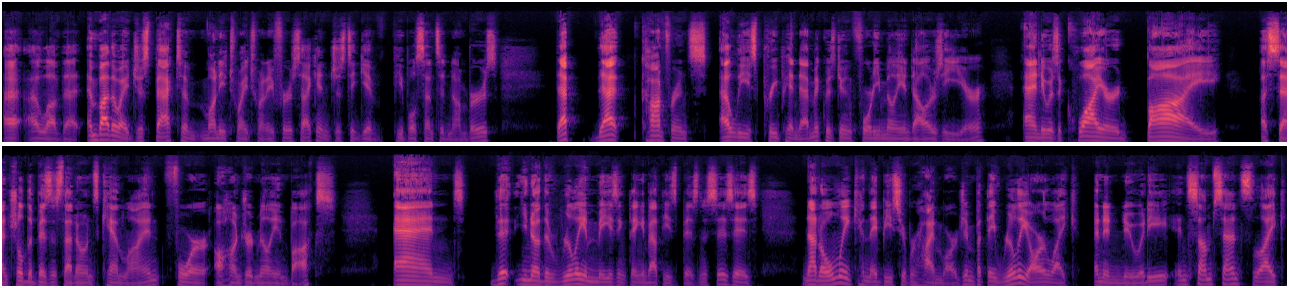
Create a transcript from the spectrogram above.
I, I love that. And by the way, just back to Money 2020 for a second, just to give people a sense of numbers. That that conference, at least pre-pandemic, was doing forty million dollars a year, and it was acquired by Ascential, the business that owns Cannes Lion, for a hundred million bucks. And the you know the really amazing thing about these businesses is not only can they be super high margin, but they really are like an annuity in some sense. Like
